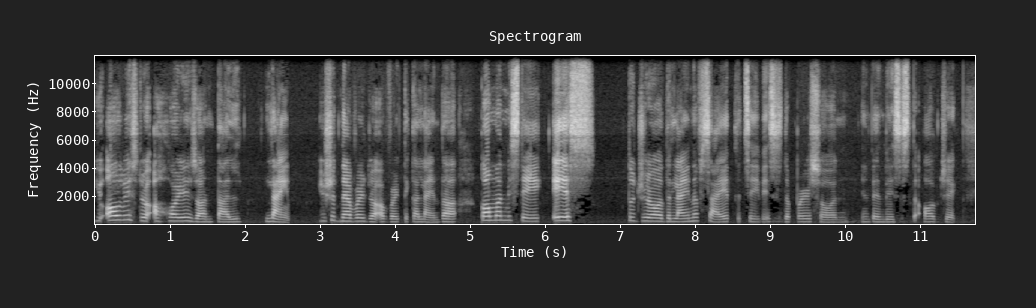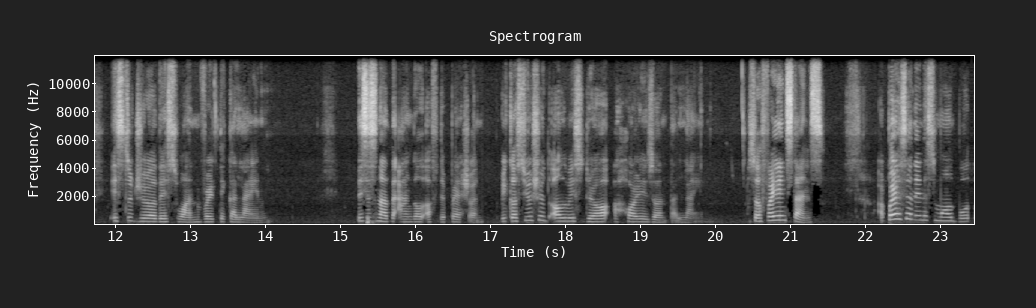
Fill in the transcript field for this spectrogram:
you always draw a horizontal line. You should never draw a vertical line. The common mistake is to draw the line of sight, let's say this is the person and then this is the object, is to draw this one, vertical line. This is not the angle of depression because you should always draw a horizontal line. So for instance, a person in a small boat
